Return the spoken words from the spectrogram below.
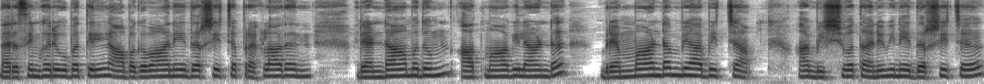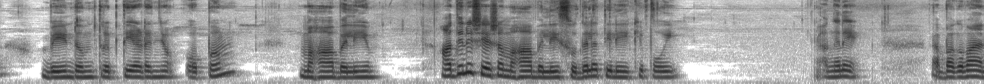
നരസിംഹരൂപത്തിൽ ആ ഭഗവാനെ ദർശിച്ച പ്രഹ്ലാദൻ രണ്ടാമതും ആത്മാവിലാണ്ട് ബ്രഹ്മാണ്ടം വ്യാപിച്ച ആ വിശ്വതനുവിനെ ദർശിച്ച് വീണ്ടും തൃപ്തിയടഞ്ഞു. ഒപ്പം മഹാബലിയും. അതിനുശേഷം മഹാബലി സുതലത്തിലേക്ക് പോയി. അങ്ങനെ ഭഗവാൻ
